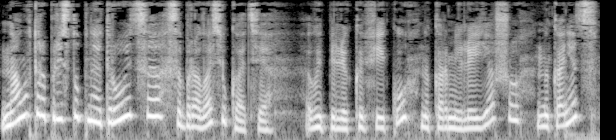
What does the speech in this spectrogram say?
На утро преступная троица собралась у Кати. Выпили кофейку, накормили Яшу. Наконец,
